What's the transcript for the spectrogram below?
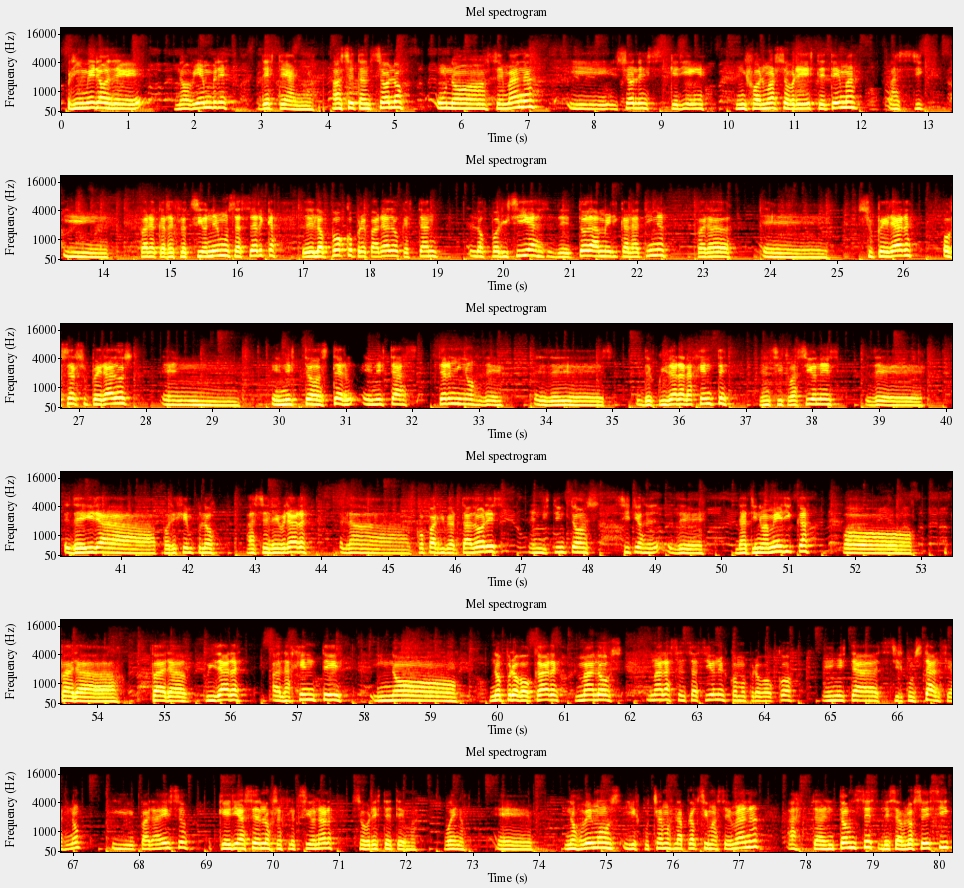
primero de noviembre de este año. Hace tan solo una semana y yo les quería informar sobre este tema así y para que reflexionemos acerca de lo poco preparado que están los policías de toda América Latina para eh, superar o ser superados en, en estos en estos términos de, de, de cuidar a la gente en situaciones de, de ir a, por ejemplo, a celebrar la Copa Libertadores en distintos sitios de, de Latinoamérica o para, para cuidar a la gente y no, no provocar malos, malas sensaciones como provocó en estas circunstancias, ¿no? Y para eso quería hacerlos reflexionar sobre este tema. Bueno, eh, nos vemos y escuchamos la próxima semana. Hasta entonces, les habló Ceci.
